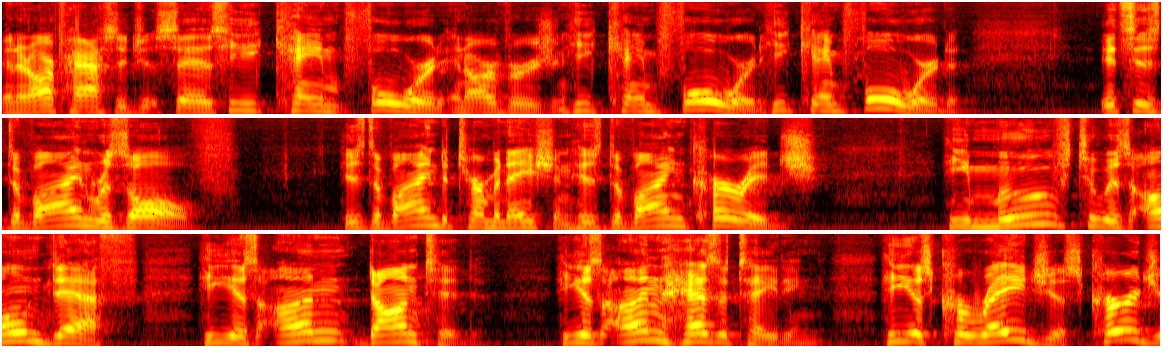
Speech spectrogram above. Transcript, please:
And in our passage, it says, He came forward in our version. He came forward. He came forward. It's His divine resolve, His divine determination, His divine courage. He moves to His own death. He is undaunted. He is unhesitating. He is courageous, courage,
